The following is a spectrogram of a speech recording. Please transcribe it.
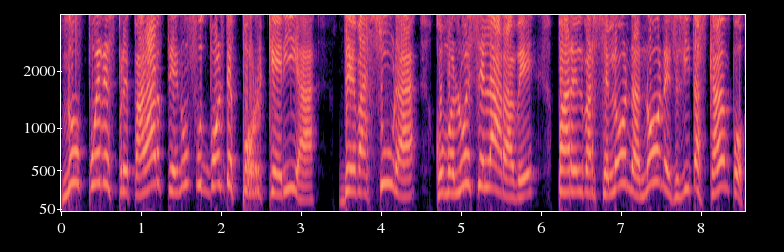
no puedes prepararte en un fútbol de porquería de basura como lo es el árabe para el Barcelona. No, necesitas campo,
